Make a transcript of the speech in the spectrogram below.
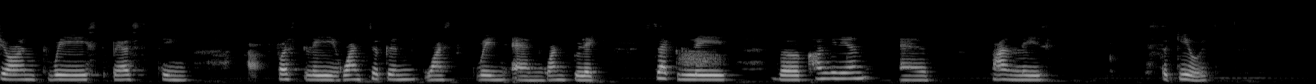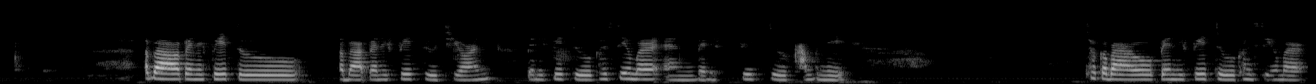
John three special uh, firstly, one token, one screen, and one click. Secondly, the convenient and finally secure. About benefit to about benefit to Treon, benefit to consumer, and benefit to company. Talk about benefit to consumer,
